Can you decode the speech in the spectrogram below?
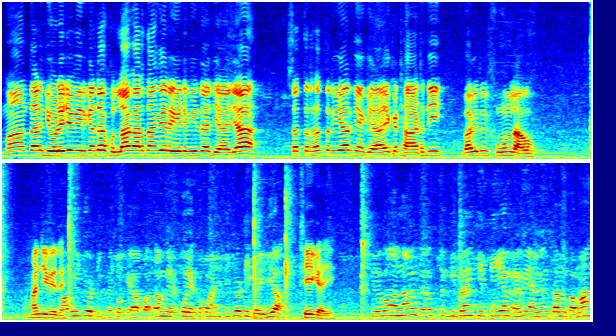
ਮਾਂ ਤਨ ਜੋੜੇ 'ਚ ਵੀਰ ਕਹਿੰਦਾ ਖੁੱਲਾ ਕਰ ਦਾਂਗੇ ਰੇਟ ਵੀਰ ਦਾ ਜਾਇਜ਼ ਆ। 70 70000 ਦੀਆਂ ਗਿਆ ਇੱਕ 68 ਦੀ ਬਾਕੀ ਤੁਸੀਂ ਫੋਨ ਲਾਓ। ਹਾਂਜੀ ਵੀਰੇ। ਆ ਵੀ ਝੋਟੀ ਵੇਖੋ ਕਿਆ ਪਤਾ ਮੇਰੇ ਕੋਲ ਇੱਕ ਪੰਜ ਦੀ ਝੋਟੀ ਗਈ ਆ। ਠੀਕ ਹੈ ਜੀ। ਸੇਵਾ ਉਹਨਾਂ ਵੀ ਚਲੋ ਚੰਗੀ ਤਰ੍ਹਾਂ ਹੀ ਕੀਤੀ ਆ ਮੈਂ ਵੀ ਐਵੇਂ ਤੁਹਾਨੂੰ ਕਹਾਂ।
